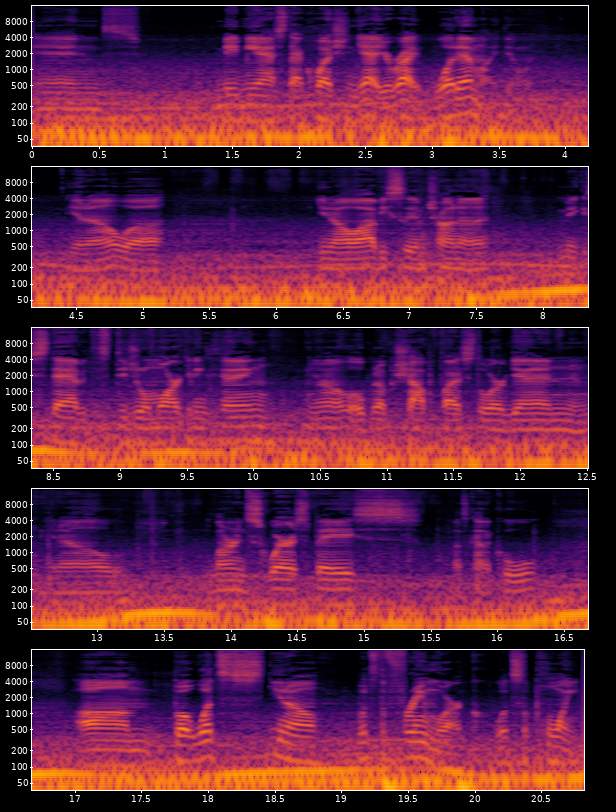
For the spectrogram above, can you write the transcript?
and made me ask that question. Yeah, you're right. What am I doing? You know, uh, you know, obviously I'm trying to make a stab at this digital marketing thing. You know, open up a Shopify store again, and you know, learn Squarespace. That's kind of cool. Um, but what's you know, what's the framework? What's the point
